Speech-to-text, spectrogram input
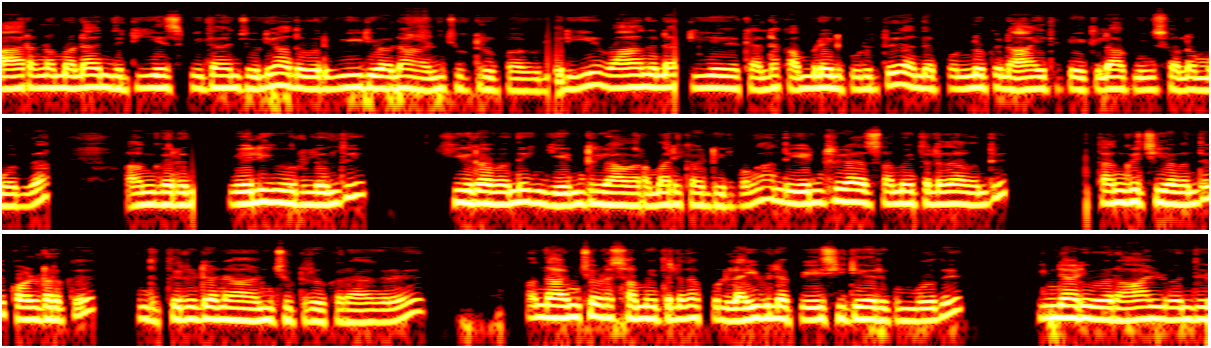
காரணமெல்லாம் இந்த டிஎஸ்பி தான் சொல்லி அந்த ஒரு வீடியோலாம் அனுப்பிச்சுட்ருப்பா அப்படி. வாங்கினா டிஎல்லாம் கம்ப்ளைண்ட் கொடுத்து அந்த பொண்ணுக்கு நாயத்து கேட்கல அப்படின்னு சொல்லும் போது தான் அங்கேருந்து வெளியூர்லேருந்து ஹீரோ வந்து இங்கே என்ட்ரி ஆகிற மாதிரி காட்டியிருப்பாங்க. அந்த என்ட்ரி ஆகிற சமயத்தில் தான் வந்து தங்கச்சியை வந்து கொள்றதுக்கு அந்த திருடனை அனுப்பிச்சுட்டு இருக்கிறாங்க அந்த அனுப்பிச்சோட சமயத்தில் தான் லைவில் பேசிகிட்டே இருக்கும்போது பின்னாடி ஒரு ஆள் வந்து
